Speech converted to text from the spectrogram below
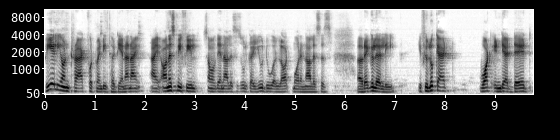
really on track for 2030. And, and I, I honestly feel some of the analysis, Ulka, you do a lot more analysis uh, regularly. If you look at what India did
